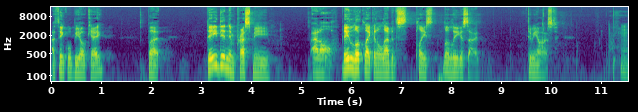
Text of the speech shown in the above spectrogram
I think we'll be okay. But they didn't impress me at all. They look like an 11th place La Liga side, to be honest. Hmm.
